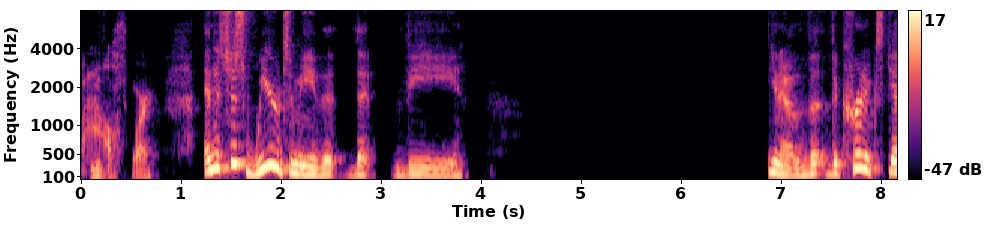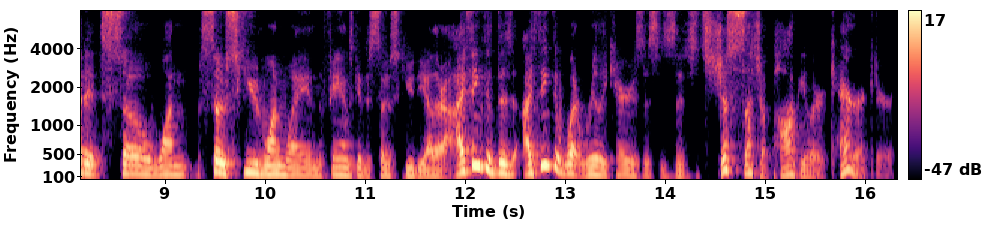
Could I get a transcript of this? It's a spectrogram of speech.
wow. score. And it's just weird to me that that the you know the the critics get it so one so skewed one way and the fans get it so skewed the other. I think that this i think that what really carries this is it's just such a popular character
